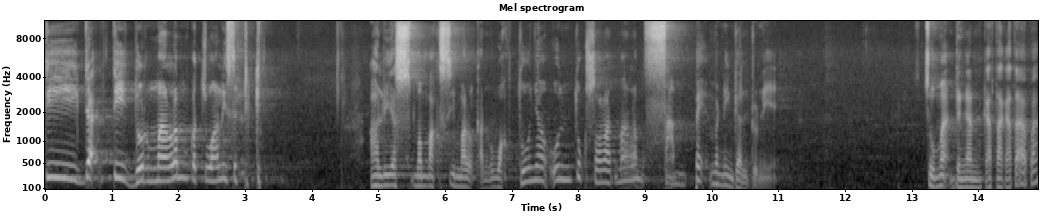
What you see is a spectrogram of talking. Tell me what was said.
tidak tidur malam kecuali sedikit. Alias memaksimalkan waktunya untuk sholat malam sampai meninggal dunia Cuma dengan kata-kata apa?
